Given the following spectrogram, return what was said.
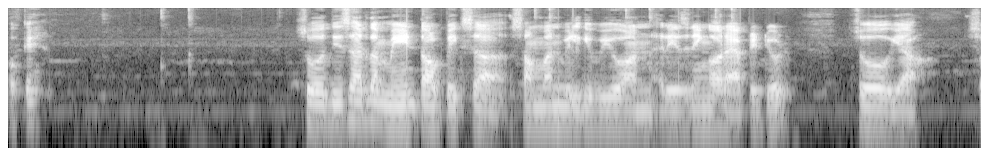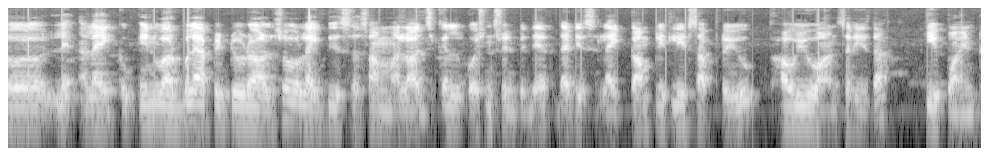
Okay? So these are the main topics someone will give you on reasoning or aptitude. So yeah. So like in verbal aptitude also like this some logical questions will be there. That is like completely it's up to you. How you answer is the key point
